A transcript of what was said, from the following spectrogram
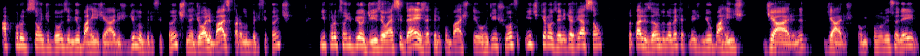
a produção de 12 mil barris diários de lubrificante, né, de óleo base para lubrificante, e produção de biodiesel S10, aquele com baixo teor de enxofre, e de querosene de aviação, totalizando 93 mil barris diário, né, diários. Como, como eu mencionei,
